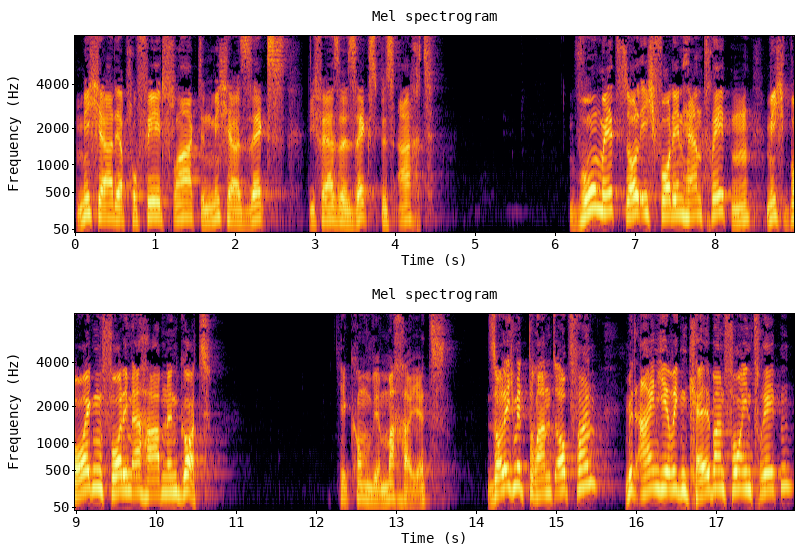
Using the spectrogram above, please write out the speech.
Micha, der Prophet, fragt in Micha 6, die Verse 6 bis 8, Womit soll ich vor den Herrn treten, mich beugen vor dem erhabenen Gott? Hier kommen wir Macher jetzt. Soll ich mit Brandopfern, mit einjährigen Kälbern vor ihn treten?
